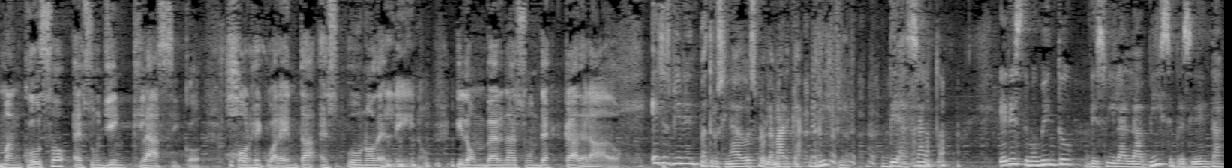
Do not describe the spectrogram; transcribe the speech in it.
Mancuso es un jean clásico, Jorge 40 es uno de lino y Don Berna es un descaderado. Ellos vienen patrocinados por la marca Rifle de asalto. En este momento desfila la vicepresidenta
